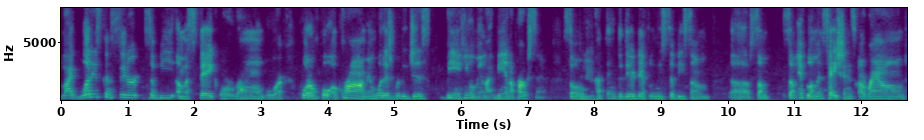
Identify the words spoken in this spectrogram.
like what is considered to be a mistake or wrong or quote unquote a crime and what is really just being human like being a person. So Yeah. i think that there definitely needs to be some uh some some implementations around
